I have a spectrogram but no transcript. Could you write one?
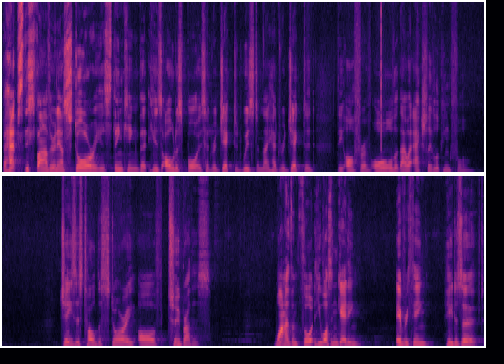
Perhaps this father in our story is thinking that his oldest boys had rejected wisdom. They had rejected the offer of all that they were actually looking for. Jesus told the story of two brothers. One of them thought he wasn't getting everything he deserved.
